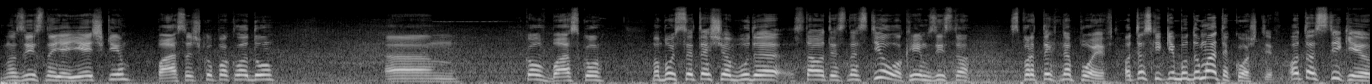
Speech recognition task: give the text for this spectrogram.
Ну, звісно, яєчки, пасочку покладу, ем, ковбаску. Мабуть, все те, що буде ставитись на стіл, окрім, звісно, спиртних напоїв. Ото скільки буду мати коштів, ото стільки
